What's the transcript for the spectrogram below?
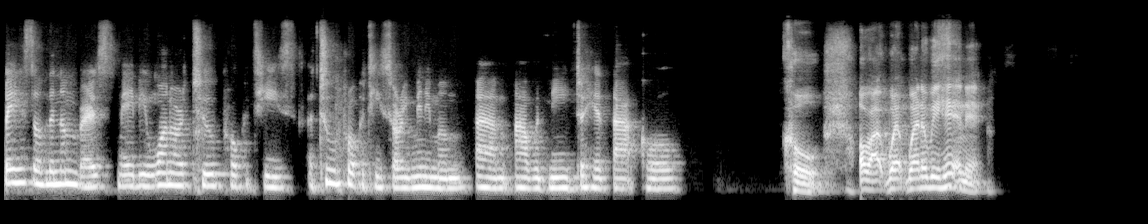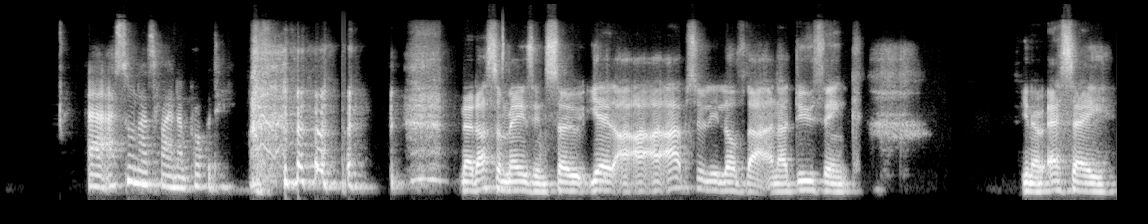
based on the numbers, maybe one or two properties, uh, two properties, sorry, minimum, um, I would need to hit that goal. Cool. All right. When, when are we hitting it? Uh, as soon as find a property. no, that's amazing. So yeah, I, I absolutely love that, and I do think, you know, SA.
